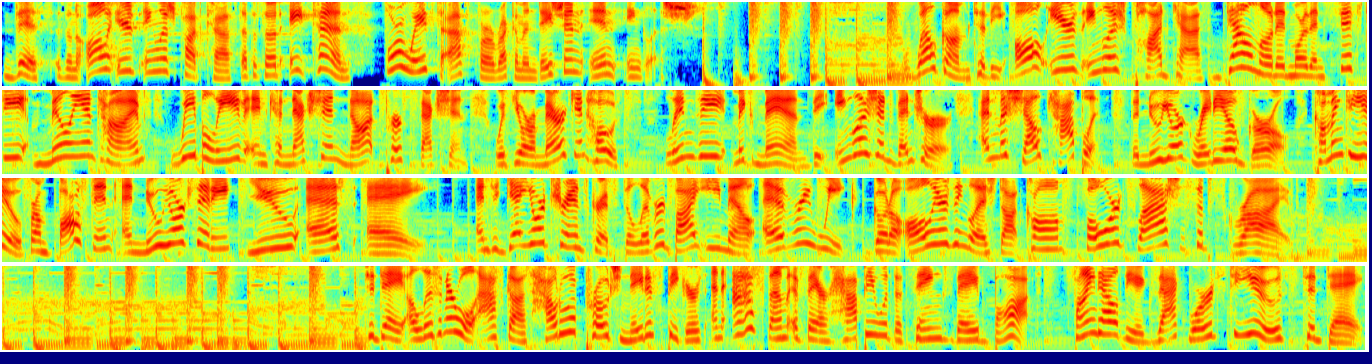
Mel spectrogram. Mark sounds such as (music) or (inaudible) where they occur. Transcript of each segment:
This is an All Ears English podcast, episode 810 Four Ways to Ask for a Recommendation in English. Welcome to the All Ears English podcast. Downloaded more than 50 million times, we believe in connection, not perfection, with your American hosts, Lindsay McMahon, the English adventurer, and Michelle Kaplan, the New York radio girl, coming to you from Boston and New York City, USA. And to get your transcripts delivered by email every week, go to allearsenglish.com forward slash subscribe. Today, a listener will ask us how to approach native speakers and ask them if they are happy with the things they bought. Find out the exact words to use today.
